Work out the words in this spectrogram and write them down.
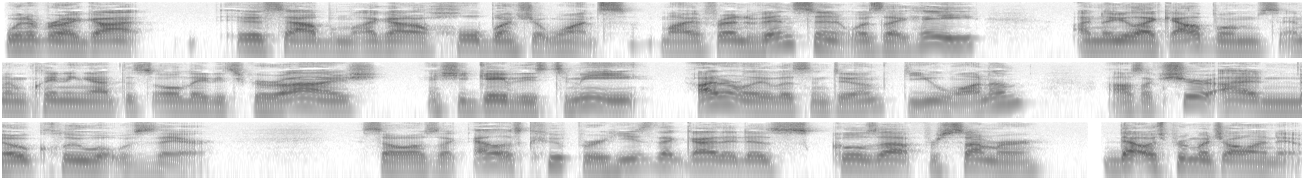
whenever I got this album, I got a whole bunch at once. My friend Vincent was like, "Hey, I know you like albums, and I'm cleaning out this old lady's garage, and she gave these to me. I don't really listen to them. Do you want them?" I was like, "Sure." I had no clue what was there. So I was like, Alice Cooper, he's that guy that does Schools Out for Summer. That was pretty much all I knew.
